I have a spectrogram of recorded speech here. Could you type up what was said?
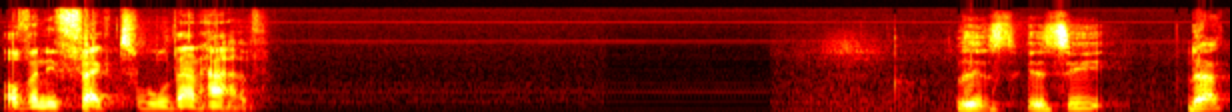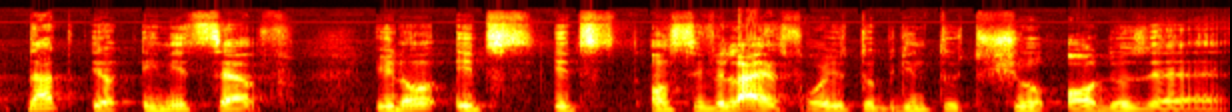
of an effect will that have? You see, that, that in itself, you know, it's, it's uncivilized for you to begin to show all those uh,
